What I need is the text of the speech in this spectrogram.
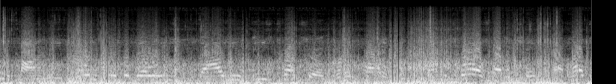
economy, towing capabilities, value. These trucks are a great package. The 12s haven't changed that much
